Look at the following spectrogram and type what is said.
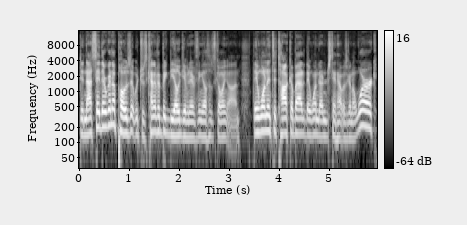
did not say they were going to oppose it, which was kind of a big deal given everything else that's going on. They wanted to talk about it, they wanted to understand how it was going to work.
